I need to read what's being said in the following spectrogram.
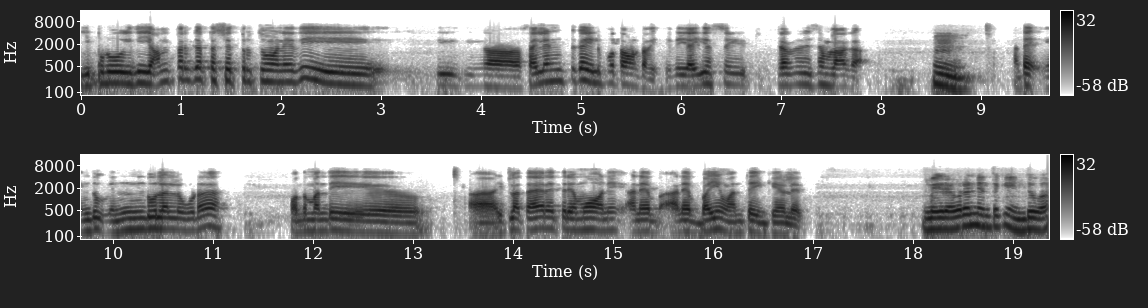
ఇప్పుడు ఇది అంతర్గత శత్రుత్వం అనేది సైలెంట్గా వెళ్ళిపోతా ఉంటది. ఇది ఐఎస్ఐ టెర్రరిజం లాగా. అంటే హిందూ హిందువులలో కూడా కొంతమంది ఇట్లా తయారైతారేమో అని అనే అనే భయం అంతే ఇంకేం లేదు. మీరెవరండి ఇంతకీ? హిందువా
